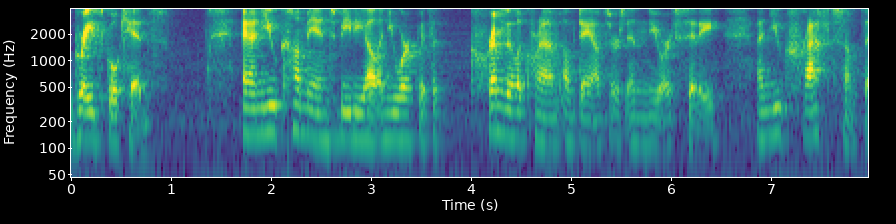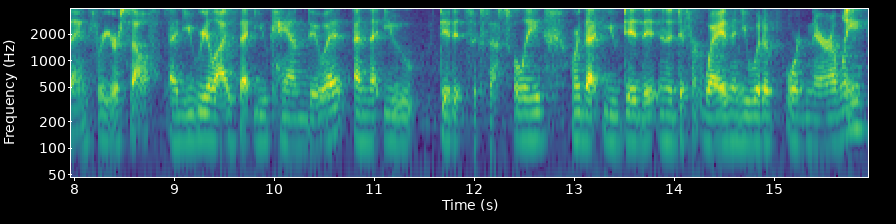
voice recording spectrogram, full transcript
grade school kids and you come into BDL and you work with the creme de la creme of dancers in New York City and you craft something for yourself and you realize that you can do it and that you did it successfully or that you did it in a different way than you would have ordinarily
